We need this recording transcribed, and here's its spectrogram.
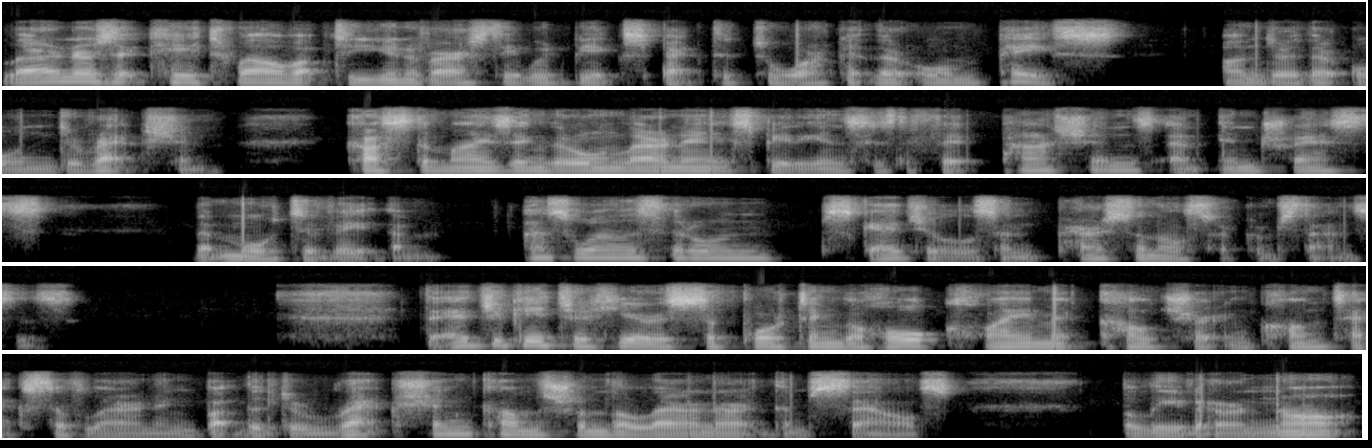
Learners at K-12 up to university would be expected to work at their own pace, under their own direction, customizing their own learning experiences to fit passions and interests that motivate them, as well as their own schedules and personal circumstances. The educator here is supporting the whole climate, culture and context of learning, but the direction comes from the learner themselves. Believe it or not,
